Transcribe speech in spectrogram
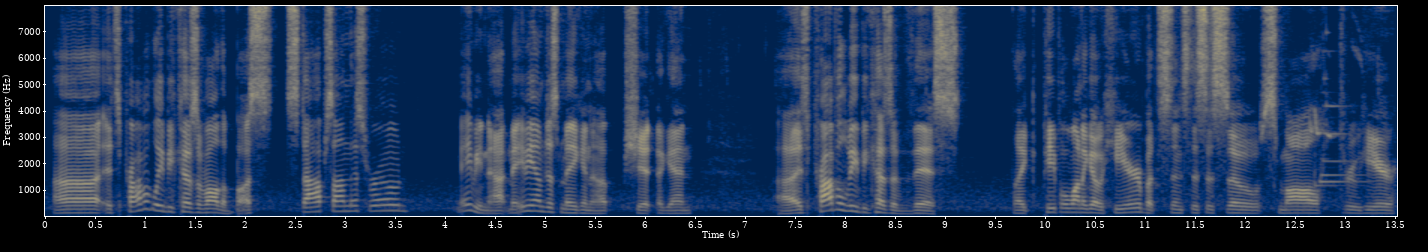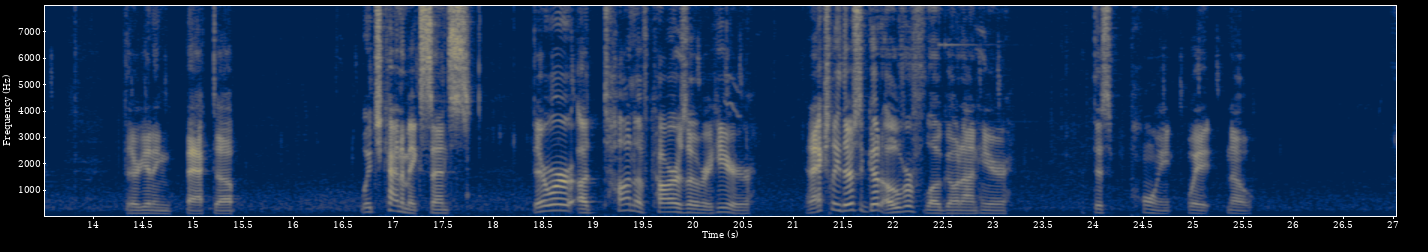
Uh, it's probably because of all the bus stops on this road. Maybe not. Maybe I'm just making up shit again. Uh, it's probably because of this. Like, people want to go here, but since this is so small through here, they're getting backed up which kind of makes sense. There were a ton of cars over here. And actually, there's a good overflow going on here at this point. Wait, no.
